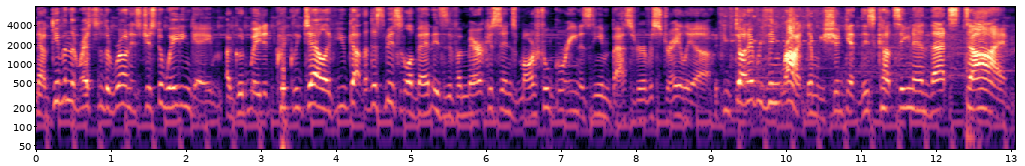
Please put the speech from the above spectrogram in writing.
Now, given the rest of the run is just a waiting game, a good way to quickly tell if you've got the dismissal event is if America sends Marshall Green as the ambassador of Australia. If you've done everything right, then we should get this cutscene and that's time.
